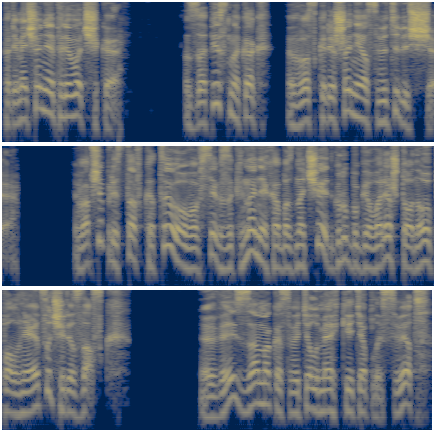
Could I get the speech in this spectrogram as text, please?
Примечание переводчика. Записано как «воскрешение святилища». Вообще приставка Тео во всех заклинаниях обозначает, грубо говоря, что оно выполняется через Аск. Весь замок осветил мягкий теплый свет,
